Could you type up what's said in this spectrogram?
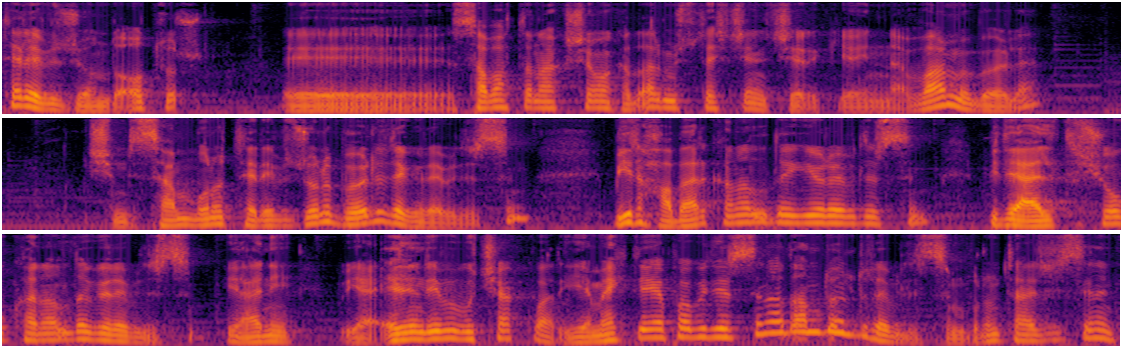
Televizyonda otur. eee, sabahtan akşama kadar müstehcen içerik yayınlar. Var mı böyle? Şimdi sen bunu televizyonu böyle de görebilirsin. Bir haber kanalı da görebilirsin. Bir reality show kanalı da görebilirsin. Yani ya elinde bir bıçak var. Yemek de yapabilirsin, adam da öldürebilirsin. Bunun tercihi senin.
